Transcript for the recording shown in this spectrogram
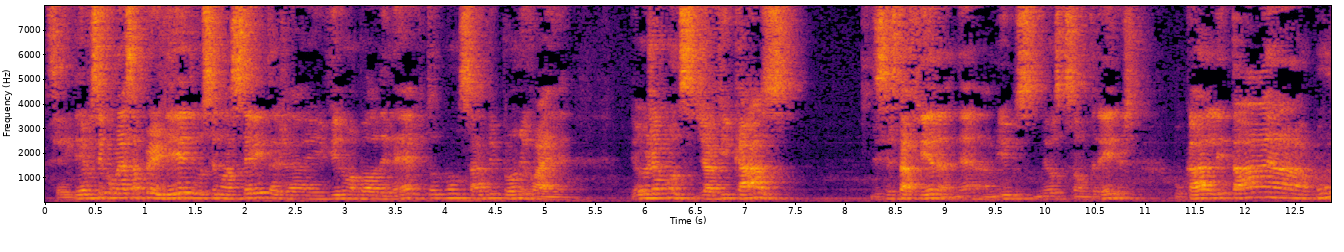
Sim. E aí você começa a perder, e você não aceita, já e vira uma bola de neve, todo mundo sabe para onde vai, né? Eu já, já vi casos de sexta-feira, né, amigos meus que são traders, o cara ali tá com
